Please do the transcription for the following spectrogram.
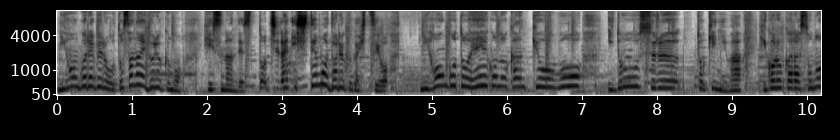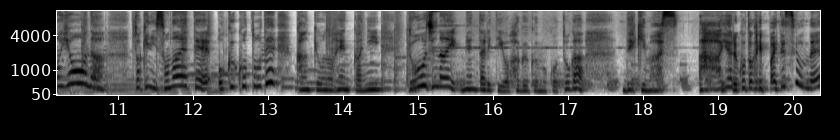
日本語レベルを落とさない努力も必須なんです。どちらにしても努力が必要。日本語と英語の環境を移動する時には日頃からそのような時に備えておくことで環境の変化に動じないメンタリティを育むことができますああやることがいっぱいですよね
